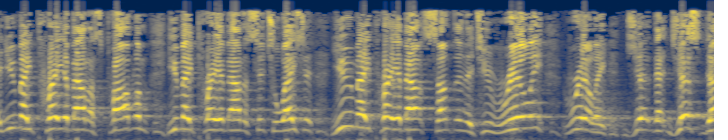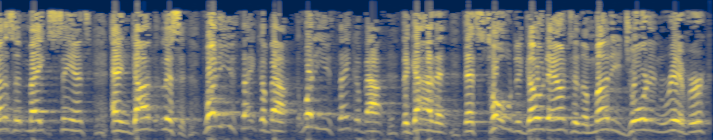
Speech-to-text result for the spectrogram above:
And you may pray about a problem. You may pray about a situation. You may pray about something that you really, really, ju- that just doesn't make sense. And God, listen, what do you think about, what do you think about the guy that, that's told to go down to the muddy Jordan River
